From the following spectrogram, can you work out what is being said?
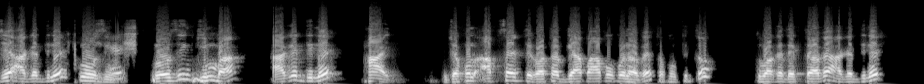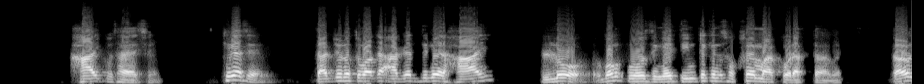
যে আগের দিনের ক্লোজিং ক্লোজিং কিংবা আগের দিনের হাই যখন আপসাইড থেকে অর্থাৎ গ্যাপ আপ ওপেন হবে, তখন কিন্তু তোমাকে দেখতে হবে আগের দিনের হাই কোথায় আছে। ঠিক আছে? তার জন্য তোমাকে আগের দিনের হাই লো এবং ক্লোজিং এই তিনটে কিন্তু সবসময় মার্ক করে রাখতে হবে। কারণ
